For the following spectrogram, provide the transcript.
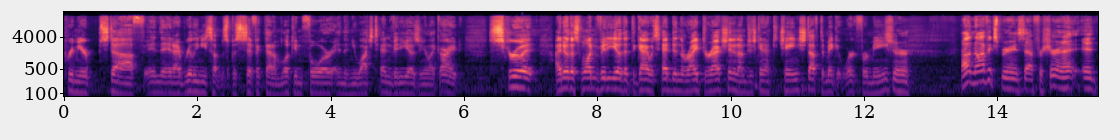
premiere stuff and then I really need something specific that I'm looking for and then you watch 10 videos and you're like all right screw it I know this one video that the guy was headed in the right direction and I'm just gonna have to change stuff to make it work for me Sure. Uh, no, I've experienced that for sure, and I, it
